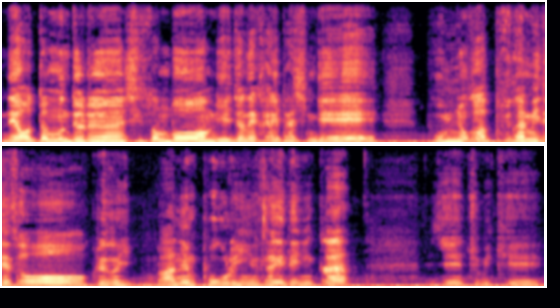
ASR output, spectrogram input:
근데 어떤 분들은 실손보험 예전에 가입하신 게 보험료가 부담이 돼서 그래서 많은 폭으로 인상이 되니까 이제 좀 이렇게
